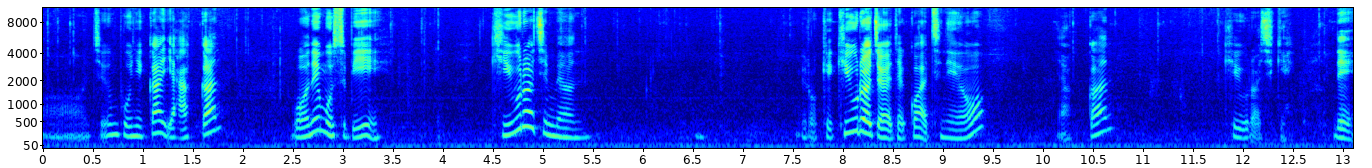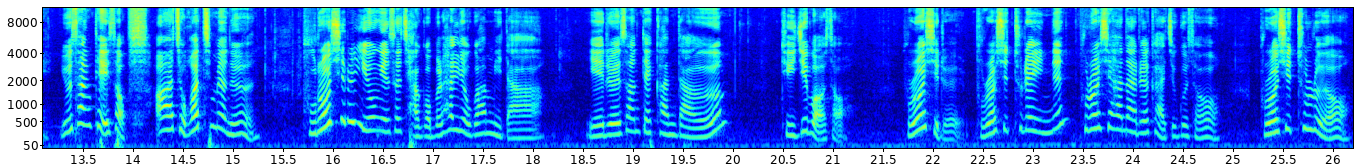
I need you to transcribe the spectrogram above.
어, 지금 보니까 약간 원의 모습이 기울어지면 이렇게 기울어져야 될 것 같으네요. 약간 기울어지게. 네, 이 상태에서 아 저 같으면은 브러쉬를 이용해서 작업을 하려고 합니다. 얘를 선택한 다음 뒤집어서 브러쉬를 브러쉬 툴에 있는 브러쉬 하나를 가지고서 브러쉬 툴로요.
